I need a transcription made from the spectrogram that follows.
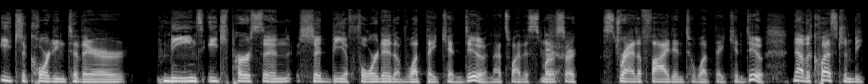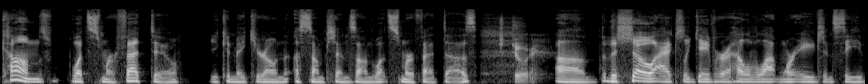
each according to their means, each person should be afforded of what they can do. And that's why the Smurfs are stratified into what they can do. Now, the question becomes what Smurfette do? You can make your own assumptions on what Smurfette does. Sure. Um, but the show actually gave her a hell of a lot more agency.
